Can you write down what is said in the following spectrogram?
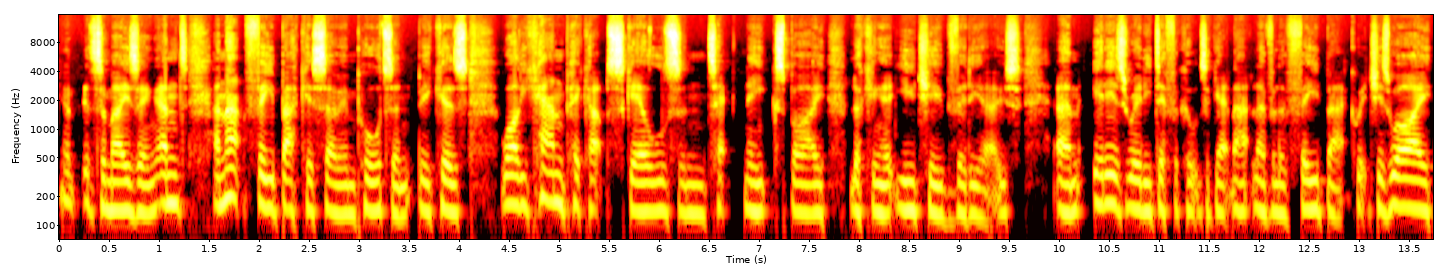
It's amazing, and and that feedback is so important because while you can pick up skills and techniques by looking at YouTube videos, um, it is really difficult to get that level of feedback. Which is why,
